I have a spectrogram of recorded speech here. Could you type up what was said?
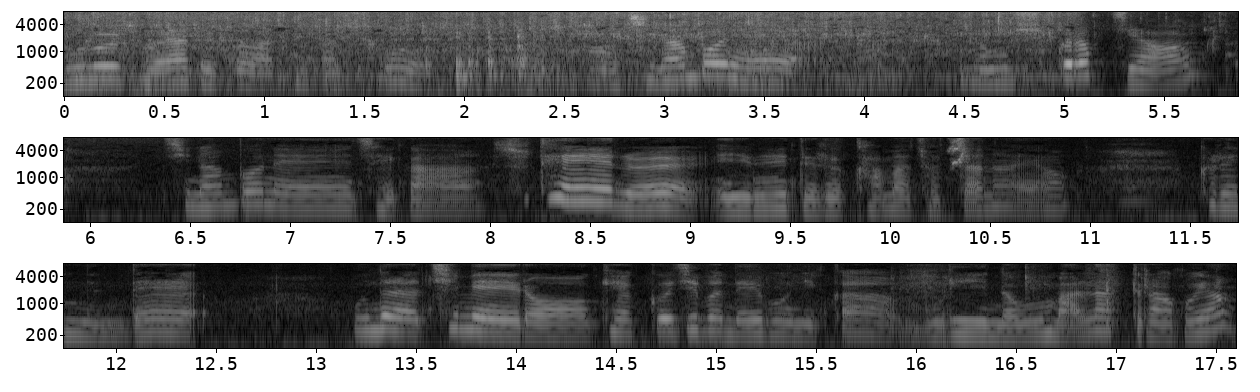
물을 줘야 될 것 같아가지고 어, 지난번에 너무 시끄럽지요? 지난번에 제가 수태를 얘네들을 감아줬잖아요. 그랬는데 오늘 아침에 이렇게 끄집어 내보니까 물이 너무 말랐더라고요.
